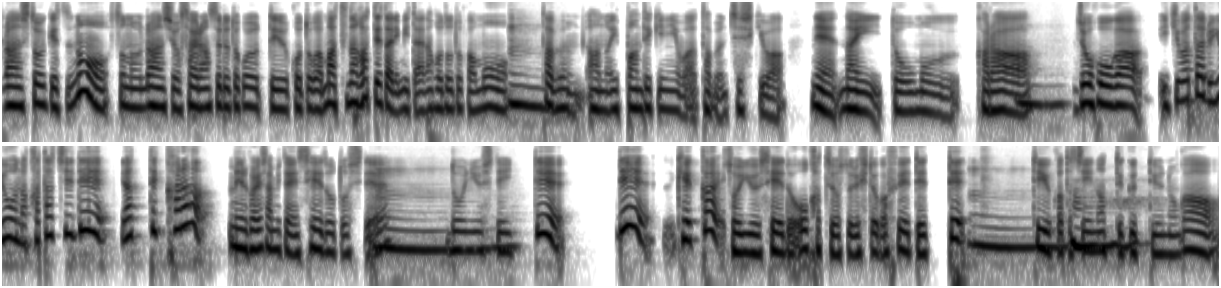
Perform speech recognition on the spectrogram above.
卵子凍結の、その卵子を採卵するところっていうことが、まあ、つながってたりみたいなこととかも、多分、あの、一般的には多分知識はね、ないと思うから、情報が行き渡るような形でやってからメルカリさんみたいに制度として導入していって、で結果そういう制度を活用する人が増えてってっていう形になっていくっていうのが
